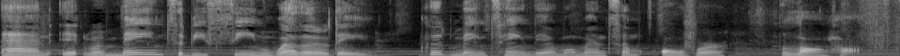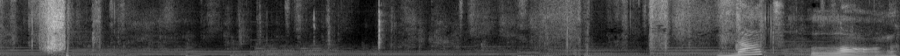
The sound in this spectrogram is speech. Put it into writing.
And it remained to be seen whether they could maintain their momentum over the long haul. Not long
